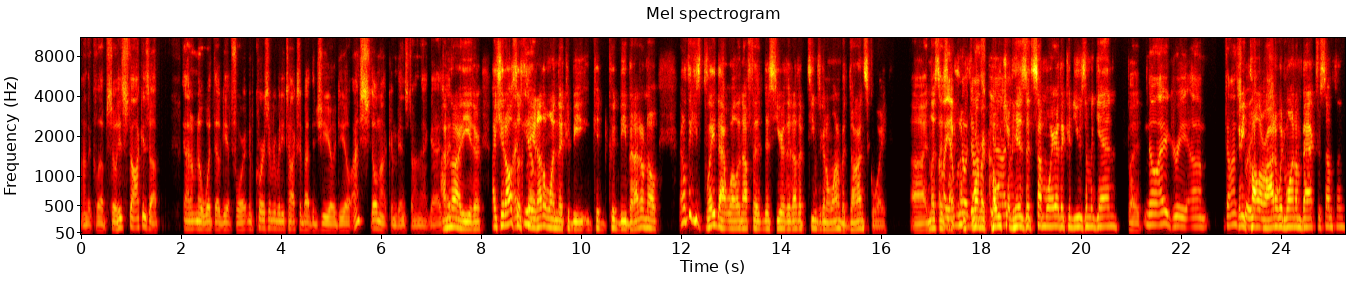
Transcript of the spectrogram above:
on the club. So his stock is up. I don't know what they'll get for it. And of course, everybody talks about the Gio deal. I'm still not convinced on that, guys. I'm I- not either. I should also you say know- another one that could be could could be, but I don't know. I don't think he's played that well enough that this year that other teams are going to want him. But Donskoi, uh, unless Oh, there's yeah, like well, some no, former yeah, coach I- of his at somewhere that could use him again. But No, I agree. Um, Don maybe Colorado would want him back for something.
